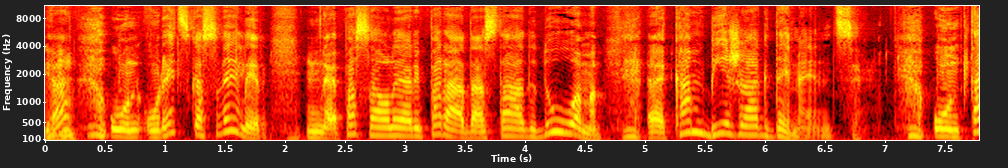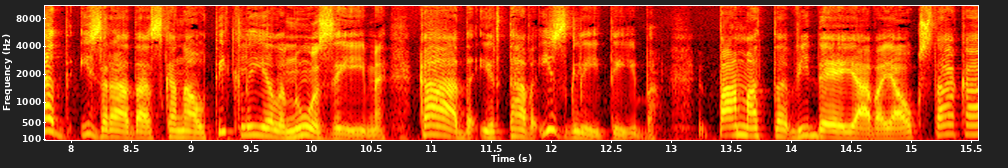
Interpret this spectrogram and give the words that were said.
Ja? Mm un, un redz, kas vēl ir. Mm, pasaulē arī parādās tāda doma, e, kam biežāk demence. Un tad izrādās, ka nav tik liela nozīme, kāda ir tava izglītība, pamata, vidējā vai augstākā.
